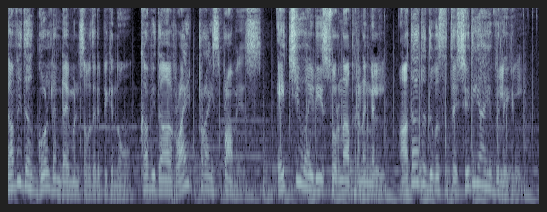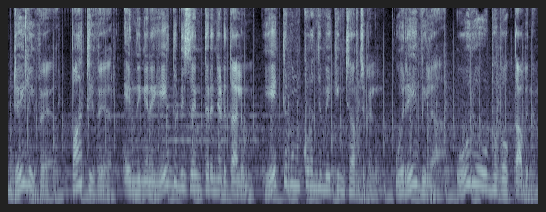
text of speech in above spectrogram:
കവിത ഗോൾഡൻ ഡയമണ്ട്സ് അവതരിപ്പിക്കുന്നു Kavitha right price promise. H U I D സ്വർണാഭരണങ്ങൾ അതാത് ദിവസത്തെ ശരിയായ വിലയിൽ ഡെയിലി വെയർ പാർട്ടി വെയർ എന്നിങ്ങനെ ഏത് ഡിസൈൻ തിരഞ്ഞെടുത്താലും ഏറ്റവും കുറഞ്ഞ മേക്കിംഗ് ചാർജുകൾ ഒരേ വില ഓരോ ഉപഭോക്താവിനും.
